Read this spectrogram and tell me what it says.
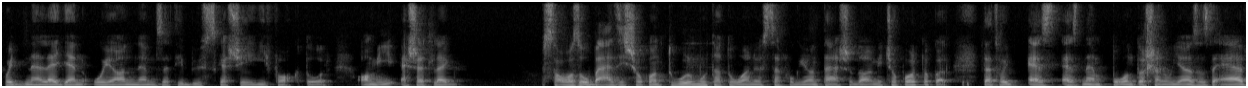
Hogy ne legyen olyan nemzeti büszkeségi faktor, ami esetleg szavazóbázisokon túlmutatóan összefogjon társadalmi csoportokat? Tehát, hogy ez, ez nem pontosan ugyanaz az elv,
